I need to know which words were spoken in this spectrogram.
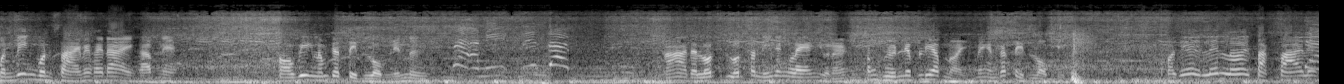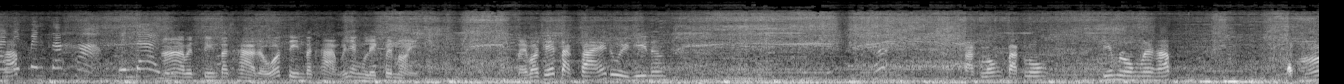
มันวิ่งบนทรายไม่ค่อยได้ครับเนี่ย พอวิ่งแล้วมันจะติดหล่มนิดนึง อ่าแต่รถรถคันนี้ยังแรงอยู่นะ ต้องพื้นเรียบๆหน่อย ไม่งั้นก็ติดหล่มอีกพอที่เล่นเลยตักทรายเลยครับแต่อันนี้เป็นตะขาบเล่นได้อยู่อ่าเป็นตีนตะขาบแต่ว่าตีนตะขาบก็ยังเล็กไปหน่อยไหนพอเชตักทรายให้ดูอีกทีนึงตักลงตักลงจิ้มลงเลยครับอ๋อ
